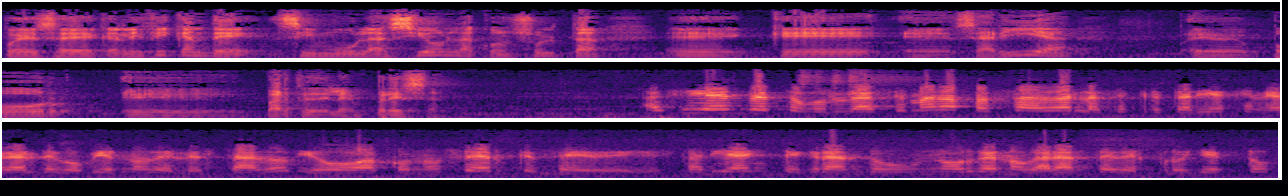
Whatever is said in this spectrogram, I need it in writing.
pues eh, califican de simulación la consulta eh, que eh, se haría por parte de la empresa. Así es, Beto. La semana pasada la Secretaría General de Gobierno del Estado dio a conocer que se estaría integrando un órgano garante del proyecto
